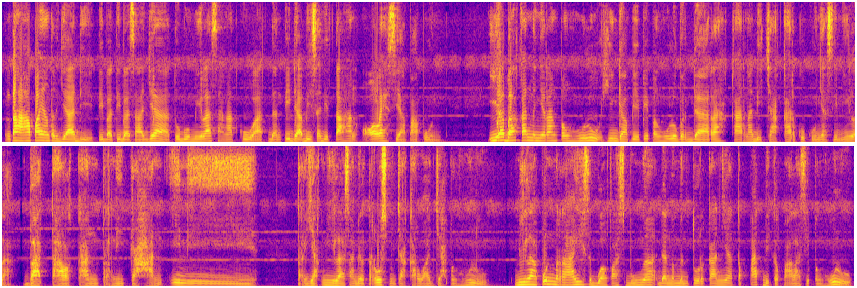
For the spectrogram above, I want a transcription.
Entah apa yang terjadi, tiba-tiba saja tubuh Mila sangat kuat dan tidak bisa ditahan oleh siapa pun. Ia bahkan menyerang penghulu hingga pipi penghulu berdarah karena dicakar kukunya si Mila. Batalkan pernikahan ini. Teriak Mila sambil terus mencakar wajah penghulu. Mila pun meraih sebuah vas bunga dan membenturkannya tepat di kepala si penghulu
